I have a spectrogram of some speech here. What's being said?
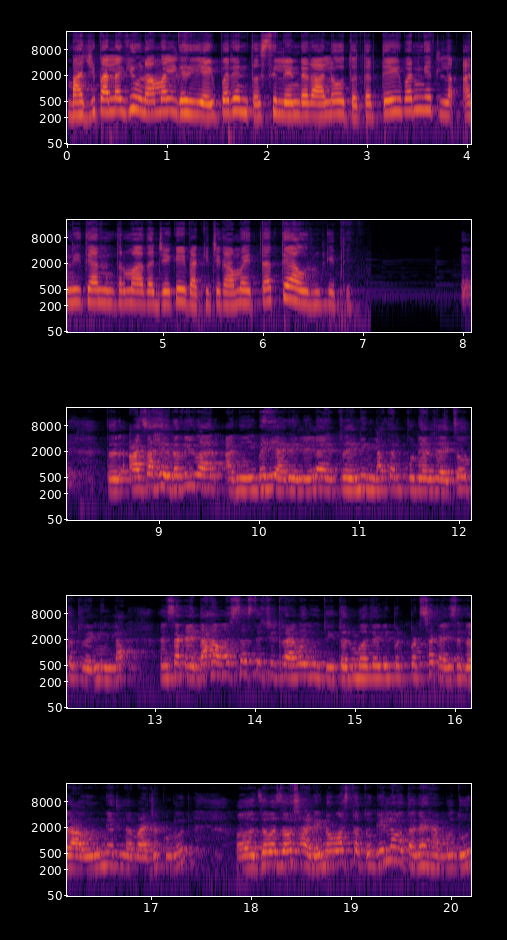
भाजीपाला घेऊन आम्हाला घरी येईपर्यंत सिलेंडर आलं होतं तर ते पण घेतलं आणि त्यानंतर मग आता जे काही बाकीचे कामं येतात ते आवरून घेते. तर आज आहे रविवार आणि भैया गेलेला आहे ट्रेनिंगला त्याला पुण्याला जायचं होतं ट्रेनिंगला. आणि सकाळी दहा वाजताच त्याची ट्रॅव्हल होती तर मग त्यांनी पटपट सकाळी सगळं आवरून घेतलं माझ्याकडून. जवळजवळ साडेनऊ वाजता तो गेला होता घरामधून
